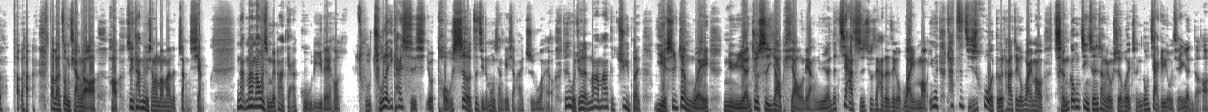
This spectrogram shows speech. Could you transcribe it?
爸爸爸爸中枪了啊！好，所以他没有像到妈妈的长相。那妈妈为什么没办法给他鼓励嘞？哈。除除了一开始有投射自己的梦想给小孩之外哦，就是我觉得妈妈的剧本也是认为女人就是要漂亮，女人的价值就在她的这个外貌，因为她自己是获得她这个外貌成功晋升上流社会，成功嫁给有钱人的啊，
